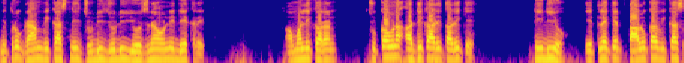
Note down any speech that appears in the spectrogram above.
મિત્રો, ગ્રામ વિકાસની જુદી જુદી યોજનાઓની દેખરેખ, અમલીકરણ, ચૂકવણા અધિકારી તરીકે ટીડીઓ એટલે કે તાલુકા વિકાસ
